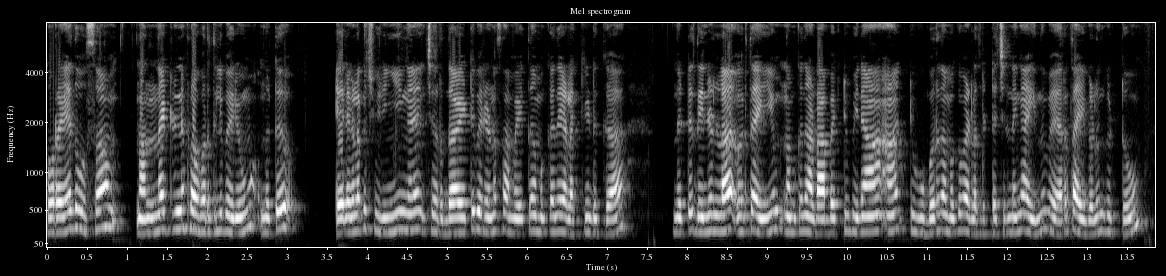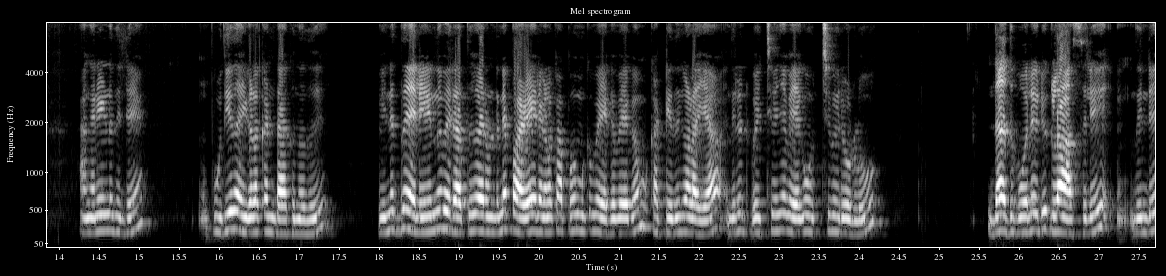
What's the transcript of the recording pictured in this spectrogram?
കുറേ ദിവസം നന്നായിട്ട് തന്നെ ഫ്ലവർ ഇതിൽ വരും. എന്നിട്ട് ഇലകളൊക്കെ ചുരുങ്ങി ഇങ്ങനെ ചെറുതായിട്ട് വരുന്ന സമയത്ത് നമുക്കത് ഇളക്കിയെടുക്കുക. എന്നിട്ട് ഇതിനുള്ള ഒരു തൈയും നമുക്ക് നടാൻ പറ്റും. പിന്നെ ആ ആ ട്യൂബർ നമുക്ക് വെള്ളത്തിലിട്ടുണ്ടെങ്കിൽ അതിൽ നിന്ന് വേറെ തൈകളും കിട്ടും. അങ്ങനെയാണ് ഇതിന്റെ പുതിയ തൈകളൊക്കെ ഉണ്ടാക്കുന്നത്. പിന്നെ ഇത് ഇലയിൽ നിന്ന് വരാത്തത് കാരണം തന്നെ പഴയ ഇലകളൊക്കെ അപ്പോൾ നമുക്ക് വേഗം വേഗം കട്ട് ചെയ്ത് കളയുക ഇതിൽ വെച്ച് കഴിഞ്ഞാൽ വേഗം ഒച്ച് വരുള്ളൂ. ഇത് അതുപോലെ ഒരു ഗ്ലാസ്സിൽ ഇതിന്റെ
